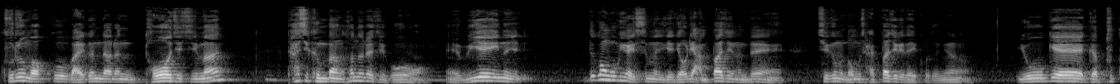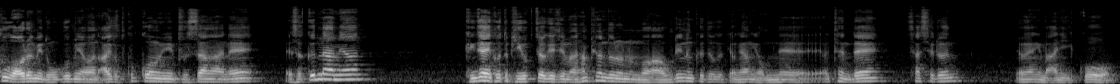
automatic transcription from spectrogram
구름 없고 맑은 날은 더워지지만 다시 금방 서늘해지고 예, 위에 있는 뜨거운 공기가 있으면 이게 열이 안 빠지는데 지금은 너무 잘 빠지게 돼 있거든요. 요게 그러니까 북극 얼음이 녹으면 아 이거 북극 얼음이 불쌍하네 에서 끝나면 굉장히 그것도 비극적이지만 한편으로는 뭐 아, 우리는 그래도 영향이 없네 할 텐데 사실은 영향이 많이 있고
